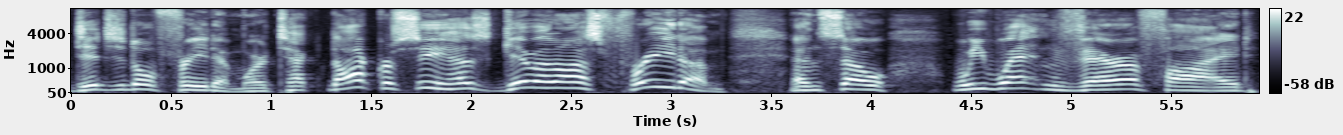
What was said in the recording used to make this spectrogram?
Digital freedom, where technocracy has given us freedom. And so we went and verified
